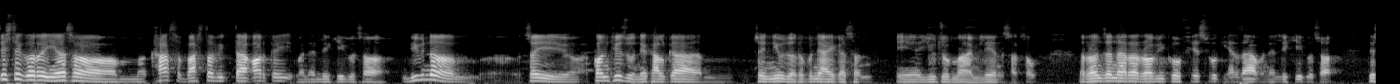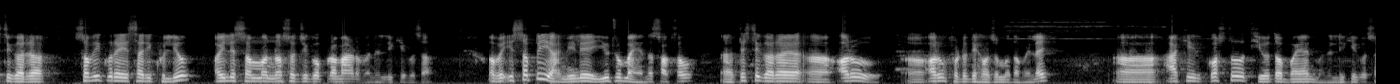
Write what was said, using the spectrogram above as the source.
त्यस्तै गरेर यहाँ छ खास वास्तविकता अर्कै भनेर लेखिएको छ। विभिन्न चाहिँ कन्फ्युज हुने खालका चाहिँ न्युजहरू पनि आएका छन्। युट्युबमा हामीले हेर्न सक्छौँ। रञ्जना र रविको फेसबुक हेर्दा भनेर लेखिएको छ। त्यस्तै गरेर सबै कुरा यसरी खुल्यो। अहिलेसम्म नसोचेको प्रमाण भनेर लेखिएको छ। अब यी सबै हामीले युट्युबमा हेर्न सक्छौँ। त्यस्तै गरेर अरू अरू फोटो देखाउँछु म तपाईँलाई। आखिर कस्तो थियो त बयान भनेर लेखिएको छ।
